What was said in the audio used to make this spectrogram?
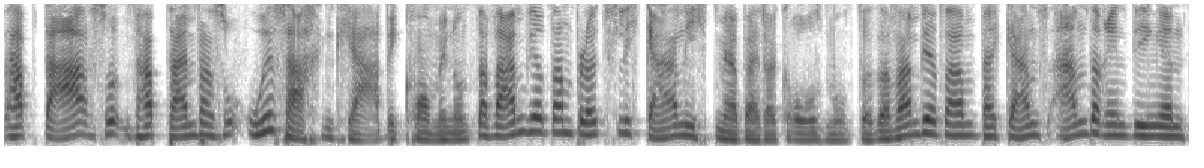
habe da so, hab da einfach so Ursachen klar bekommen und da waren wir dann plötzlich gar nicht mehr bei der Großmutter. Da waren wir dann bei ganz anderen Dingen,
